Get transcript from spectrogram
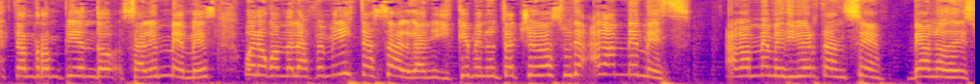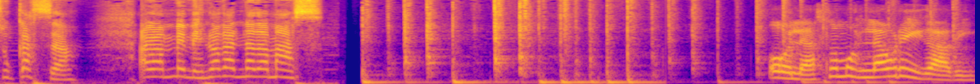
están rompiendo, salen memes. Bueno, cuando las feministas salgan y quemen un tacho de basura, hagan memes, hagan memes, diviértanse, véanlo desde su casa, hagan memes, no hagan nada más. Hola, somos Laura y Gaby,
